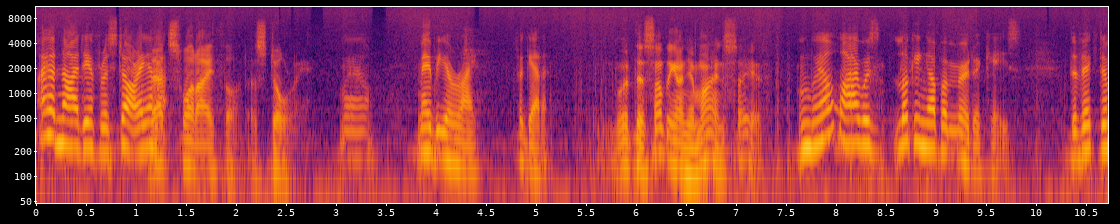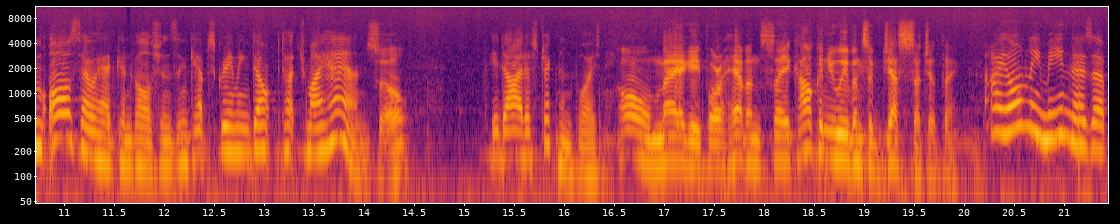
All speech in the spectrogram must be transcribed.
I had an idea for a story, and That's what I thought, a story. Well, maybe you're right. Forget it. Well, if there's something on your mind, say it. Well, I was looking up a murder case. The victim also had convulsions and kept screaming, Don't touch my hands. So? He died of strychnine poisoning. Oh, Maggie, for heaven's sake, how can you even suggest such a thing? I only mean there's a,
